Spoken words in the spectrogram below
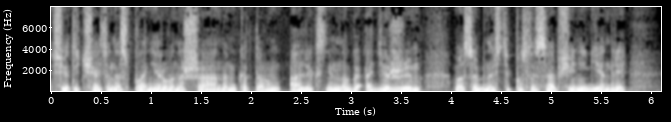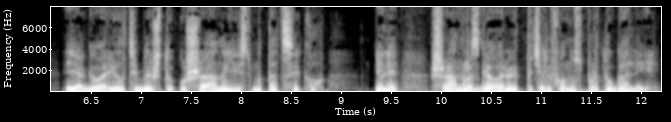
Все это тщательно спланировано Шааном, которым Алекс немного одержим, в особенности после сообщения Генри «Я говорил тебе, что у Шаана есть мотоцикл». Или «Шаан разговаривает по телефону с Португалией».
